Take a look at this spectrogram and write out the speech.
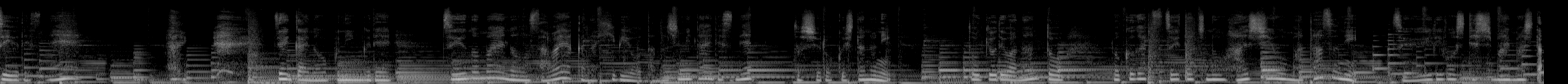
梅雨ですね。はい。前回のオープニングで梅雨の前の爽やかな日々を楽しみたいですね。と収録したのに。東京ではなんと6月1日の配信を待たずに梅雨入りをしてしまいました。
